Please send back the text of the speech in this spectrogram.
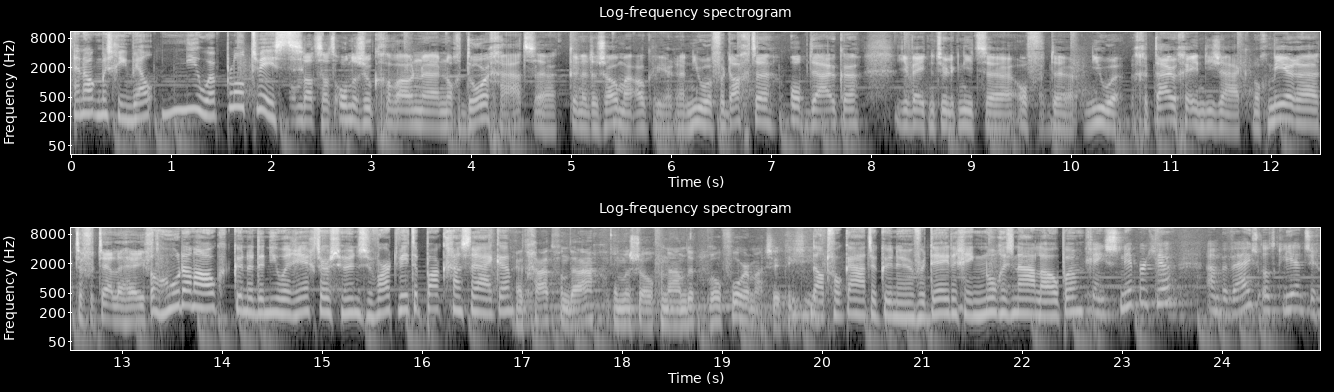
En ook misschien wel nieuwe plot twists. Omdat dat onderzoek gewoon uh, nog doorgaat, uh, kunnen er zomaar ook weer uh, nieuwe verdachten opduiken. Je weet natuurlijk niet of de nieuwe getuige in die zaak nog meer te vertellen heeft. Hoe dan ook kunnen de nieuwe rechters hun zwart-witte pak gaan strijken. Het gaat vandaag om een zogenaamde proforma-zitting. De advocaten kunnen hun verdediging nog eens nalopen. Geen snippertje aan bewijs dat de cliënt zich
